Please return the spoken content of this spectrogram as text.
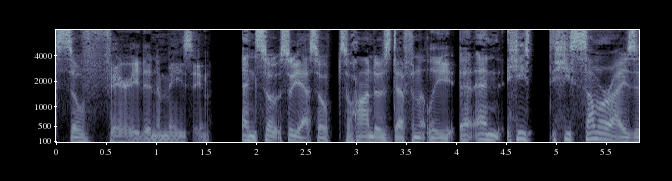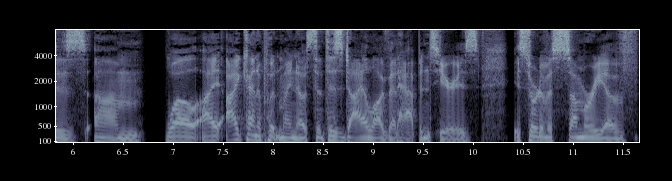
so varied and amazing. And so so yeah, so so Hondo's definitely and he he summarizes um well, I, I kind of put in my notes that this dialogue that happens here is is sort of a summary of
